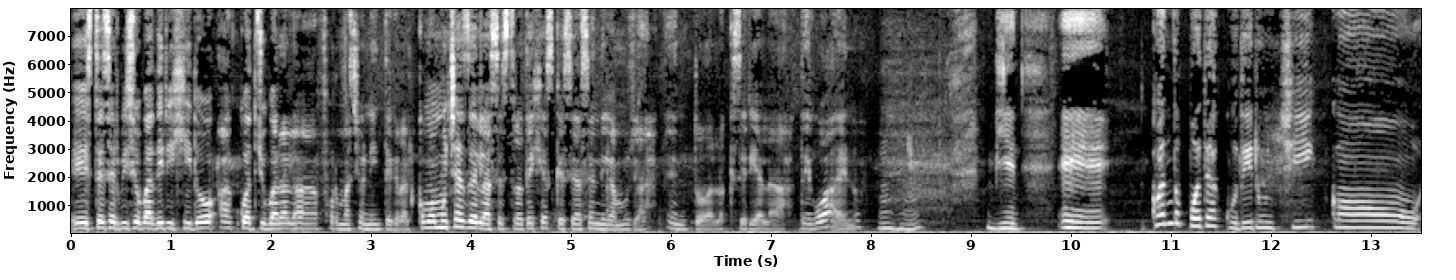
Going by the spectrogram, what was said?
Este servicio va dirigido a coadyuvar a la formación integral, como muchas de las estrategias que se hacen, digamos, ya en toda lo que sería la de GOAE, ¿no? Bien. Eh, ¿Cuándo puede acudir un chico?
